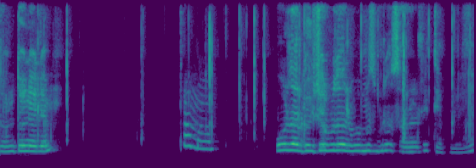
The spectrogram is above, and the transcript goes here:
Şuradan dönelim. Tamam. Bu arada arkadaşlar burada arabamız biraz hararet yapıyor. ya.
